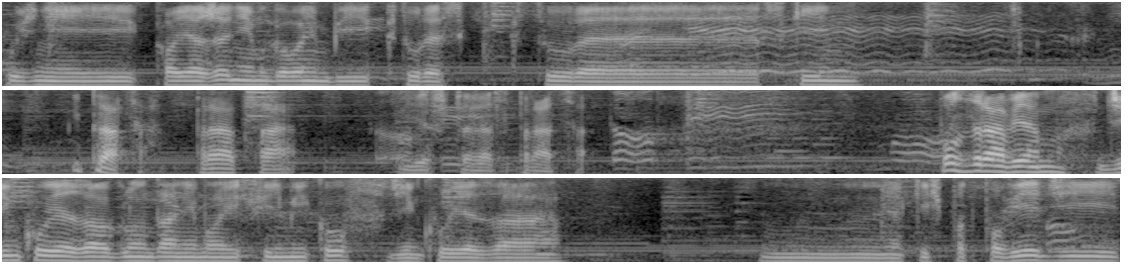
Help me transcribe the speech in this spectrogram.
później kojarzeniem gołębi, które, z- które z kim. I praca, praca, jeszcze raz praca. Pozdrawiam, dziękuję za oglądanie moich filmików, dziękuję za mm, jakieś podpowiedzi,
